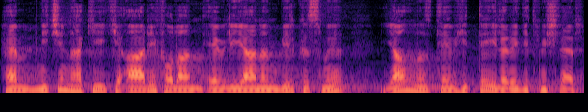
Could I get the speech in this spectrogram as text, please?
Hem niçin hakiki arif olan evliyanın bir kısmı yalnız tevhidde ileri gitmişler.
